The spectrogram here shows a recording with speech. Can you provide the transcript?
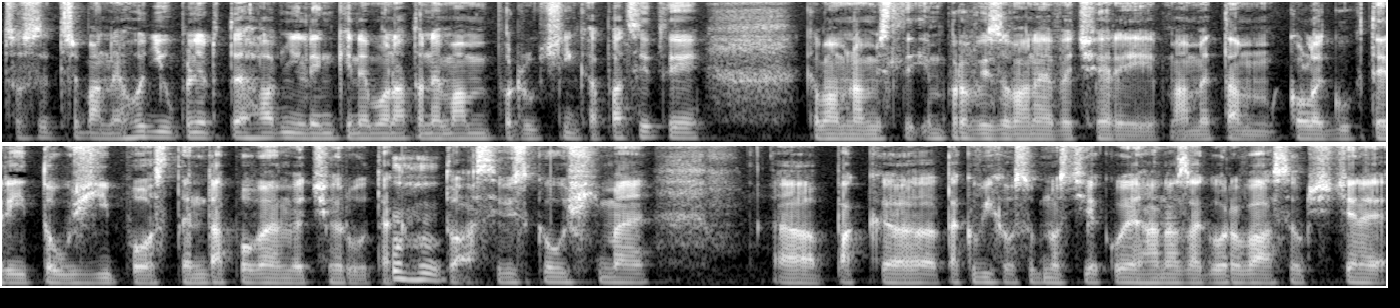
co se třeba nehodí úplně do té hlavní linky, nebo na to nemáme produkční kapacity, kam mám na mysli improvizované večery, máme tam kolegu, který touží po stand-upovém večeru, tak uh-huh. to asi vyzkoušíme Pak takových osobností, jako je Hanna Zagorová, se určitě ne,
